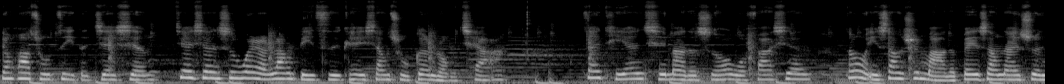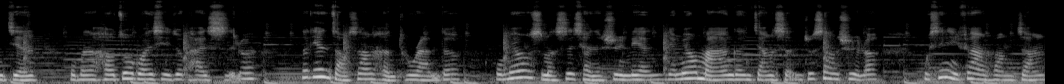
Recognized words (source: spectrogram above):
要画出自己的界限，界限是为了让彼此可以相处更融洽。在体验骑马的时候，我发现，当我一上去马的背上那一瞬间，我们的合作关系就开始了。那天早上很突然的，我没有什么事前的训练，也没有马鞍跟缰绳，就上去了。我心里非常慌张，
